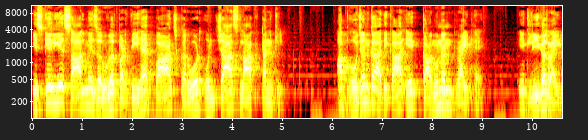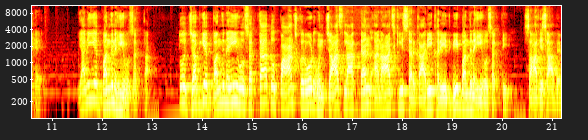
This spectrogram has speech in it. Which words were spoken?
इसके लिए साल में ज़रूरत पड़ती है पाँच करोड़ उनचास लाख टन की। अब भोजन का अधिकार एक कानूनन राइट है, एक लीगल राइट है। यानी ये बंद नहीं हो सकता। तो जब ये बंद नहीं हो सकता तो पाँच करोड़ उनचास लाख टन अनाज की सरकारी खरीद भी बंद नहीं हो सकती। साफ़ हिसाब है।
